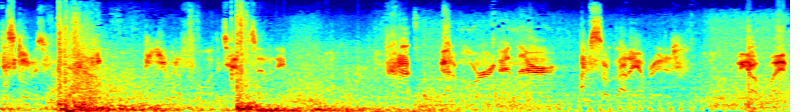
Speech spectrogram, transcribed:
This game is fucking beautiful with 1070. got a mortar in there. I'm so glad I upgraded. We got wiped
